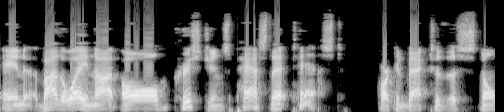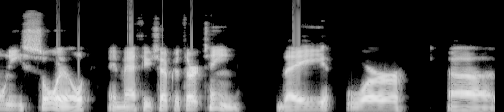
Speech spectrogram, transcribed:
And by the way, not all Christians pass that test. Harken back to the stony soil in Matthew chapter 13. They were, uh,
